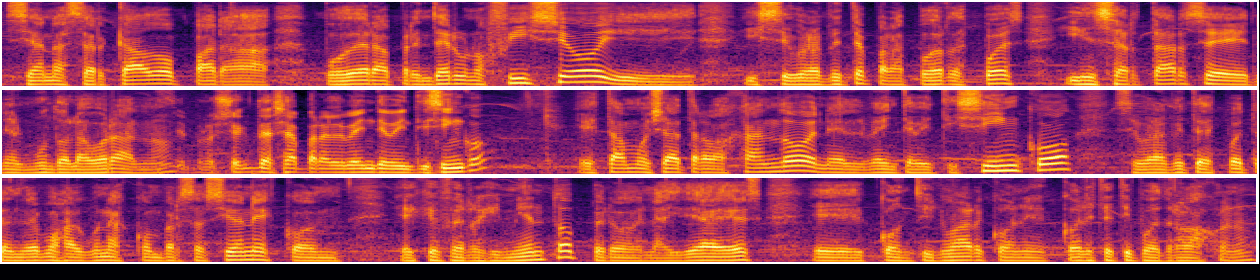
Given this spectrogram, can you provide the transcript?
se han acercado para poder aprender un oficio y, seguramente para poder después insertarse en el mundo laboral. ¿Se proyecta ya para el 2025? Estamos ya trabajando en el 2025, seguramente después tendremos algunas conversaciones con el jefe de regimiento, pero la idea es eh, continuar con, este tipo de trabajo. ¿no?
